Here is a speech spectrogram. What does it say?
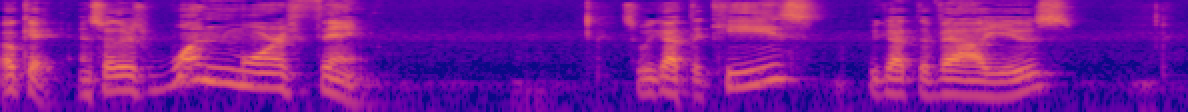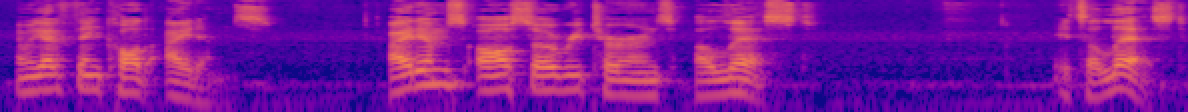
Okay, and so there's one more thing. So we got the keys, we got the values, and we got a thing called items. Items also returns a list. It's a list,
